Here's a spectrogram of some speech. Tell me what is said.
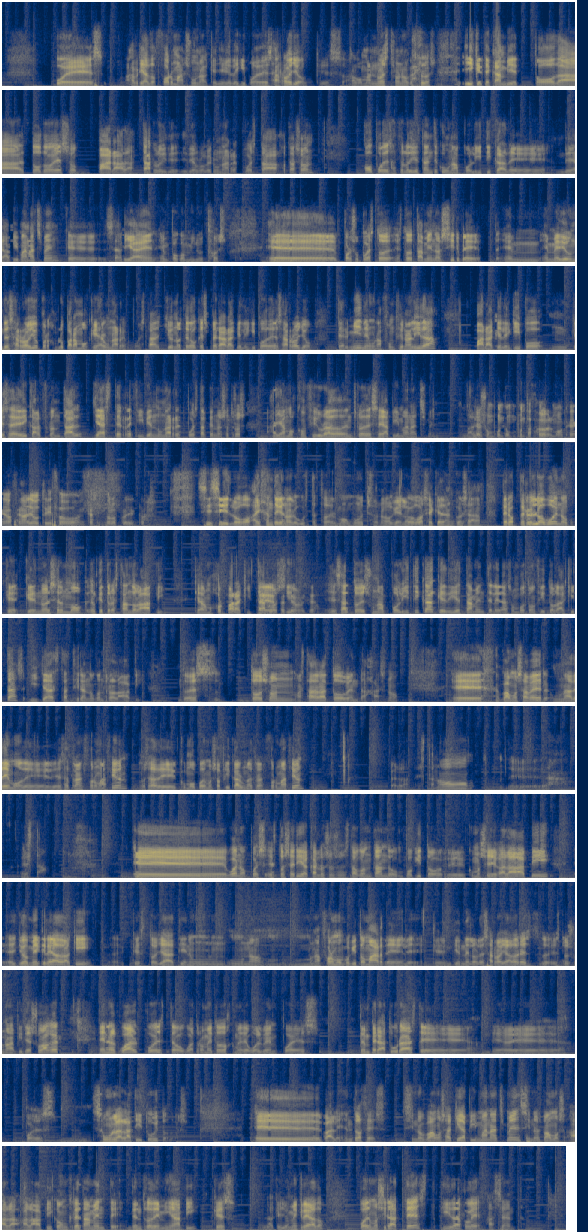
Pues habría dos formas. Una, que llegue el equipo de desarrollo, que es algo más nuestro, ¿no, Carlos? Y que te cambie toda, todo eso para adaptarlo y, devolver una respuesta JSON. O puedes hacerlo directamente con una política de, API Management que se haría en, pocos minutos. Eh, por supuesto, esto también nos sirve en, medio de un desarrollo, por ejemplo, para moquear una respuesta. Yo no tengo que esperar a que el equipo de desarrollo termine una funcionalidad para que el equipo mm, que se dedica al frontal ya esté recibiendo una respuesta que nosotros hayamos configurado dentro de ese API Management. ¿vale? Es un, punto, un puntazo del mock, ¿eh? al final yo utilizo en casi todos los proyectos. Sí, sí, luego hay gente que no le gusta esto del mock mucho, ¿no? que luego se quedan cosas. Pero, pero es lo bueno, que, que no es el mock el que te lo está dando la API que a lo mejor para quitarlo sí, exacto es una política que directamente le das un botoncito la quitas y ya estás tirando contra la API entonces todos son hasta ahora todo ventajas no eh, vamos a ver una demo de, esa transformación, o sea, de cómo podemos aplicar una transformación. Perdón, esta no. Eh, esta. Eh, bueno, pues esto sería, Carlos os está contando un poquito cómo se llega a la API. yo me he creado aquí, que esto ya tiene una, forma un poquito más de, que entienden los desarrolladores. Esto, es una API de Swagger, en el cual pues tengo cuatro métodos que me devuelven pues temperaturas de, pues según la latitud y todo eso. Eh, vale, entonces, si nos vamos aquí a API Management, si nos vamos a la, a la, API concretamente dentro de mi API, que es la que yo me he creado, podemos ir a Test y darle a Send.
